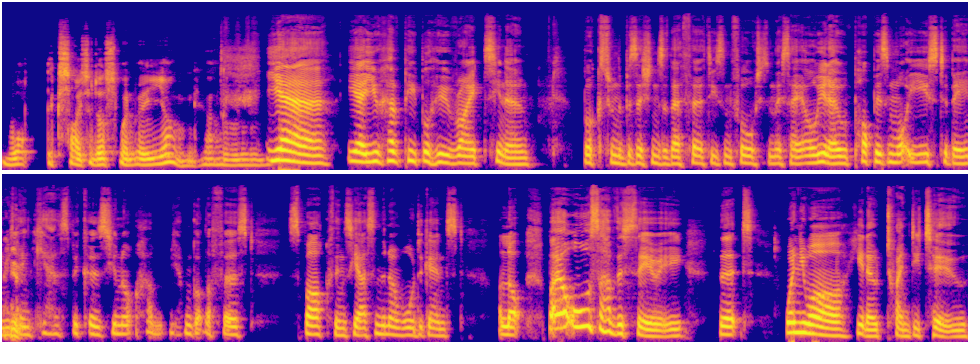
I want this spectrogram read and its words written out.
what excited us when we were young. Um, Yeah, yeah. You have people who write, you know, books from the positions of their thirties and forties, and they say, "Oh, you know, pop isn't what it used to be," and you think, "Yes, because you're not haven't, you haven't got the first spark of things." Yeah, something I ward against a lot. But I also have this theory that when you are, you know, 22,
